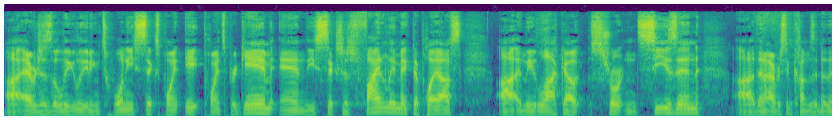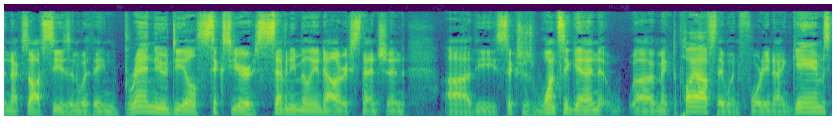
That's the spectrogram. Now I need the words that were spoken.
uh, averages the league leading twenty six point eight points per game, and the Sixers finally make the playoffs uh, in the lockout shortened season. Uh, then Iverson comes into the next offseason with a brand new deal, six year, $70 million extension. Uh, the Sixers once again uh, make the playoffs. They win 49 games.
